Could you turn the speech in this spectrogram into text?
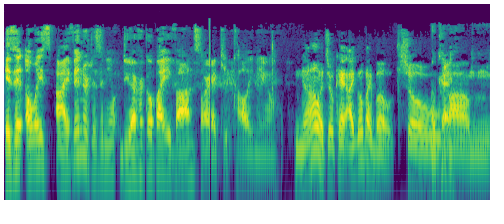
Is it always Ivan, or does any, do you ever go by Ivan? Sorry, I keep calling you. No, it's okay. I go by both. So, Okay. um,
